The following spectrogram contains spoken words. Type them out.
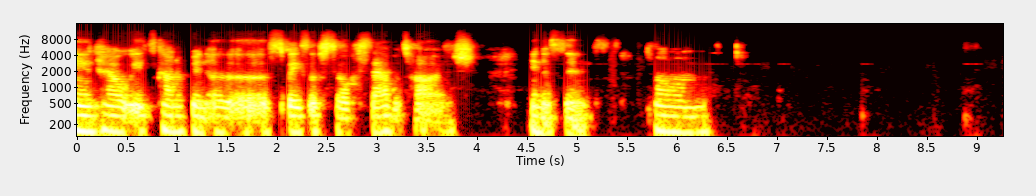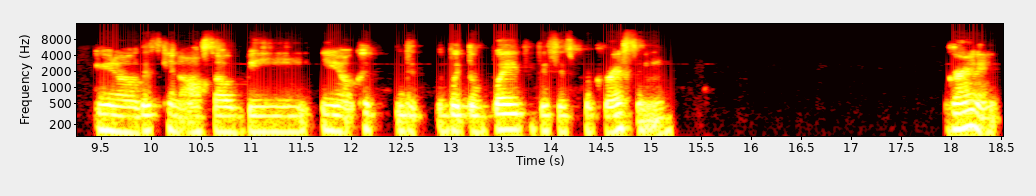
and how it's kind of been a, a space of self sabotage in a sense. Um, you know, this can also be, you know, with the way that this is progressing. Granted,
